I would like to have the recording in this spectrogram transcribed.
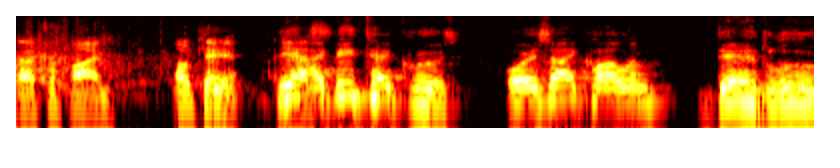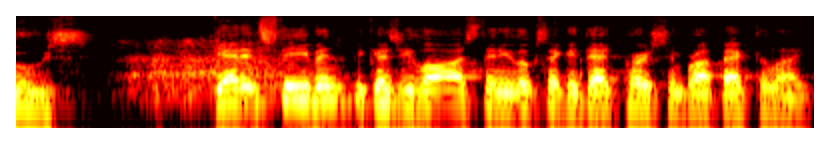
That's, a fine. Okay. Yeah, yes. I beat Ted Cruz, or as I call him, dead lose. Get it, Stephen? Because he lost and he looks like a dead person brought back to life.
